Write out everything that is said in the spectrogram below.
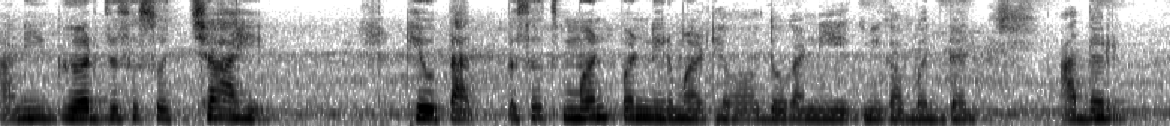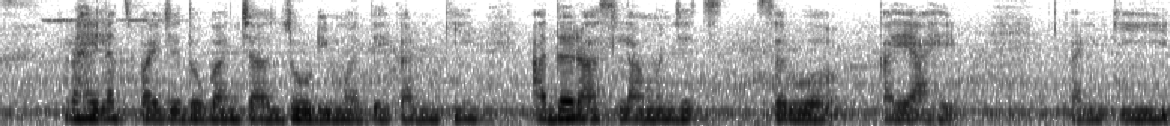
आणि घर जसं स्वच्छ आहे ठेवतात तसंच मन पण निर्मळ ठेवावं दोघांनी एकमेकाबद्दल. आदर राहिलाच पाहिजे दोघांच्या जोडीमध्ये कारण की आदर असला म्हणजेच सर्व काही आहे. कारण की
